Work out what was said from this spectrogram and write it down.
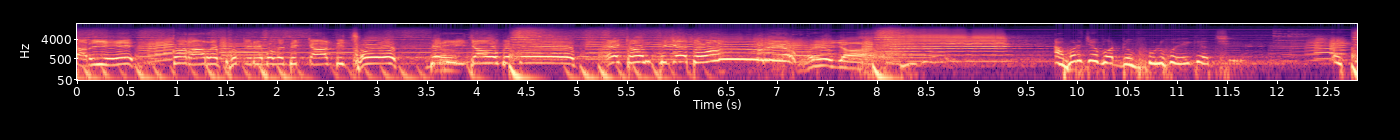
দাঁড়িয়ে করার ফকিরি বলে ধিকার দিচ্ছ। বেরিয়ে যাও বেগো এখান থেকে দূরে হয়ে যা। আমার যে বড্ড ভুল হয়ে গেছে একটু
